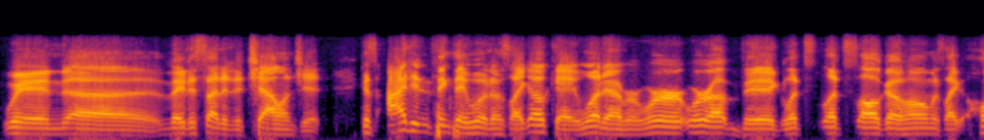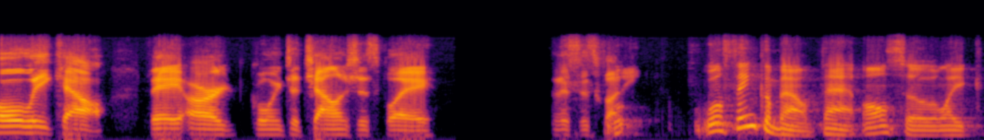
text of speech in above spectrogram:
when uh, they decided to challenge it because I didn't think they would. I was like, okay, whatever. We're we're up big. Let's let's all go home. It's like, holy cow, they are going to challenge this play. This is funny. Well, think about that also. Like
